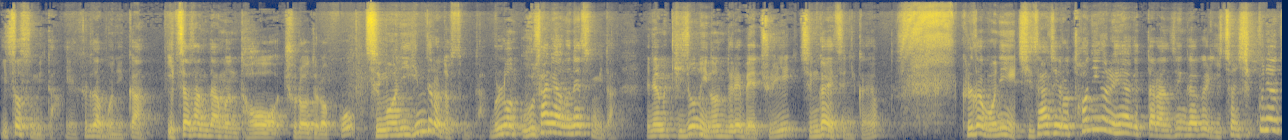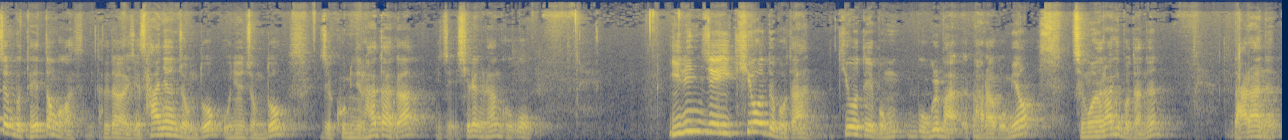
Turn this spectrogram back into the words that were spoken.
있었습니다. 예, 그러다 보니까 입사 상담은 더 줄어들었고 증언이 힘들어졌습니다. 물론 우상향은 했습니다. 왜냐하면 기존 인원들의 매출이 증가했으니까요. 그러다 보니 지사제로 터닝을 해야겠다라는 생각을 2019년쯤부터 했던 것 같습니다. 그러다가 이제 4년 정도, 5년 정도 이제 고민을 하다가 이제 실행을 한 거고 1인제의 키워드보단 키워드의 목, 을 바라보며 증언을 하기보다는 나라는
